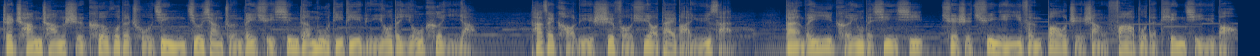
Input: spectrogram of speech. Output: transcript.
这常常使客户的处境就像准备去新的目的地旅游的游客一样，他在考虑是否需要带把雨伞，但唯一可用的信息却是去年一份报纸上发布的天气预报。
